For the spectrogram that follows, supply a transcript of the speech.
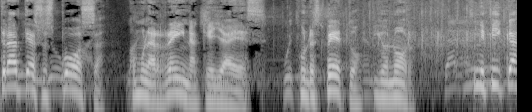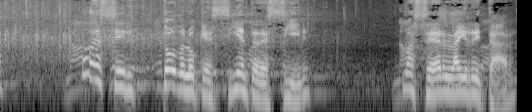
trate a su esposa como la reina que ella es, con respeto y honor. Significa no decir todo lo que siente decir, no hacerla irritar,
